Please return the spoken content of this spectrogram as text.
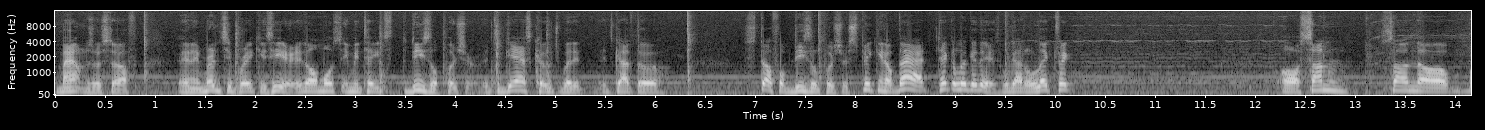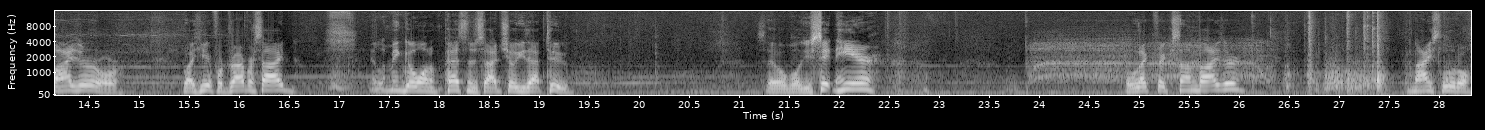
mountains or stuff. And emergency brake is here. It almost imitates the diesel pusher. It's a gas coach, but it, it's got the stuff of diesel pusher. Speaking of that, take a look at this. We got electric uh, sun sun uh, visor or right here for driver side. And let me go on the passenger side show you that too. So well you're sitting here, electric sun visor, nice little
